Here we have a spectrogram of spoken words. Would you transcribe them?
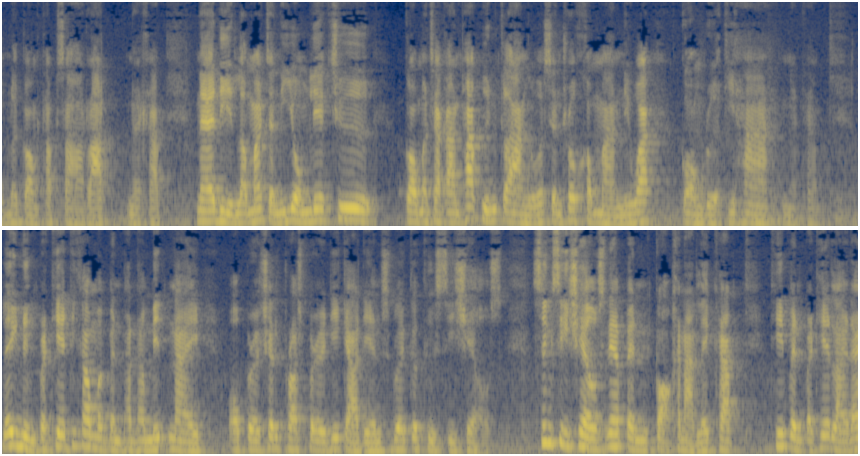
ม และกองทัพสหรัฐนะครับในอดีตเรามักจะนิยมเรียกชื่อกองบัญชาการภาคพื้นกลาง หรือว่า Central Command นี้ว่ากองเรือที่ 5 นะครับ และอีกหนึ่งประเทศที่เข้ามาเป็นพันธมิตรใน Operation Prosperity Guardians ด้วยก็คือ Seychelles ซึ่ง Seychelles เนี่ยเป็นเกาะขนาดเล็กครับ ที่เป็นประเทศรายได้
